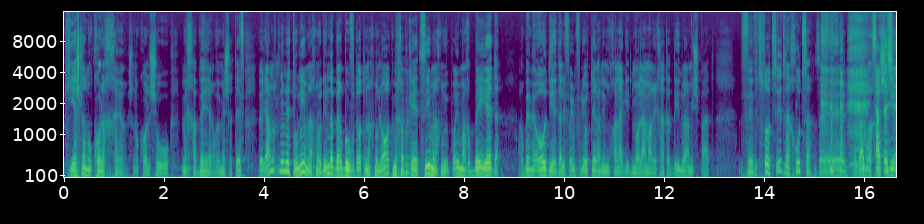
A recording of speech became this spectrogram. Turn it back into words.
כי יש לנו קול אחר, יש לנו קול שהוא מחבר ומשתף, וגם נותנים נתונים, אנחנו יודעים לדבר בעובדות, אנחנו לא רק מחבקי עצים, אנחנו פה עם הרבה ידע, הרבה מאוד ידע, לפעמים אפילו יותר, אני מוכן להגיד, מעולם עריכת הדין והמשפט. וצריך להוציא את זה החוצה, זו הברכה שלי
